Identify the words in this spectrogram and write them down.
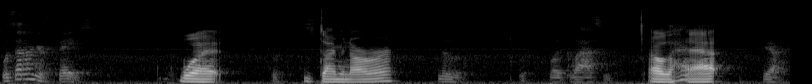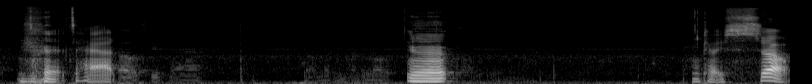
What's that on your face? What? Diamond armor? No, the, the, like glasses. Oh, the hat. Yeah. it's a hat. Oh, it's just a hat. Oh, never mind. I thought it was- Uh, okay, so.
